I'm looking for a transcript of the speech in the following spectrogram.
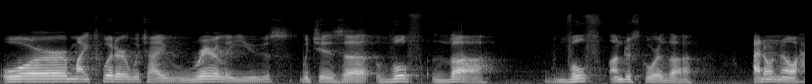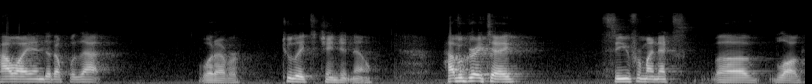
or my Twitter, which I rarely use, which is Wolf the, Wolf underscore the. I don't know how I ended up with that whatever. Too late to change it now. Have a great day. See you for my next uh, vlog.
